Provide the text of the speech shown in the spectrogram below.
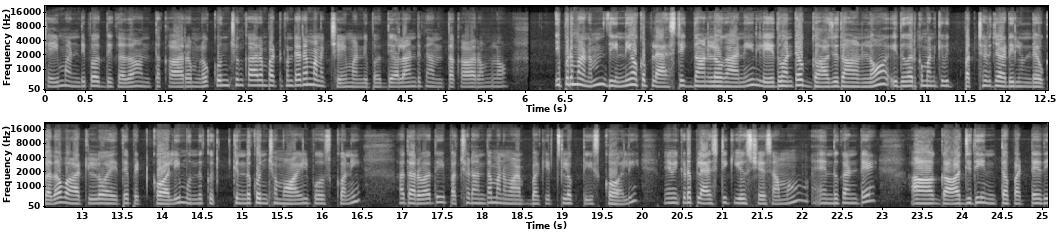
చేయి మండిపోద్ది కదా అంత కారంలో. కొంచెం కారం పట్టుకుంటేనే మనకు చేయి మండిపోద్ది. అలాంటిది అంత కారంలో. ఇప్పుడు మనం దీన్ని ఒక ప్లాస్టిక్ దానిలో కానీ లేదు అంటే ఒక గాజు దానిలో ఇదివరకు మనకి పచ్చడి జాడీలు ఉండేవి కదా వాటిల్లో అయితే పెట్టుకోవాలి. ముందు కింద కొంచెం ఆయిల్ పోసుకొని ఆ తర్వాత ఈ పచ్చడి అంతా మనం ఆ బకెట్స్లోకి తీసుకోవాలి. మేము ఇక్కడ ప్లాస్టిక్ యూస్ చేసాము ఎందుకంటే గాజుది ఇంత పట్టేది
